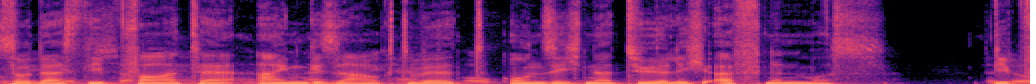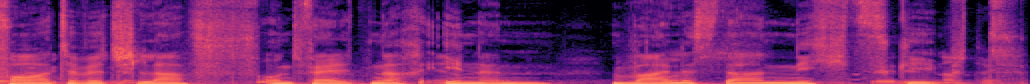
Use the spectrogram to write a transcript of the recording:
sodass die Pforte eingesaugt wird und sich natürlich öffnen muss. Die Pforte wird schlaff und fällt nach innen, weil es da nichts gibt.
